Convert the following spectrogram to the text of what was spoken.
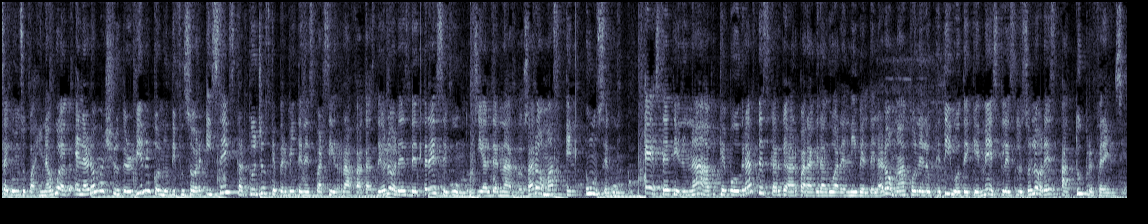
Según su página web, el Aroma Shooter viene con un difusor y seis cartuchos que permiten esparcir ráfagas de olores de 3 segundos y alternar los aromas en un segundo. Este tiene una app que podrás descargar para graduar el nivel del aroma con el objetivo de que mezcles los olores a tu preferencia.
